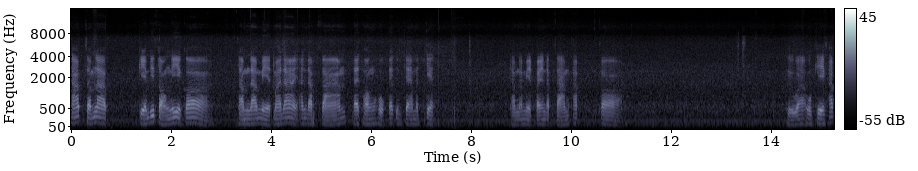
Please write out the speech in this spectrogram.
ครับสำหรับเกมที่สองนี่ก็ ทำดาเมจมาได้อันดับสามได้ทองหกได้กุญแจมาเจ็ดทำดาเมจไปอันดับสามครับ ก็ ถือว่าโอเคครับ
